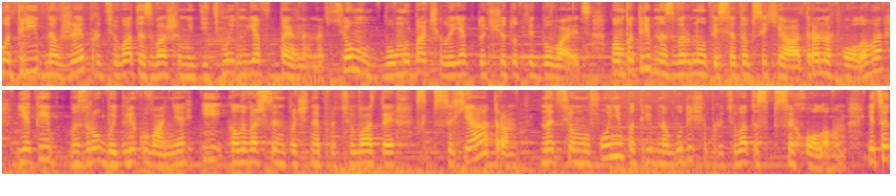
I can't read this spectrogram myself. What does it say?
потрібно вже працювати з вашими дітьми. Ну я впевнена в цьому, бо ми бачили, як тут що тут відбувається. Вам потрібно звернутися до психіатра, нарколога, який зробить лікування. І коли ваш син почне працювати з психіатром, на цьому фоні потрібно буде ще працювати з психологом. І це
